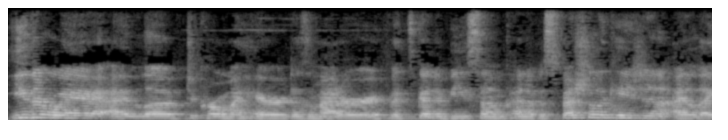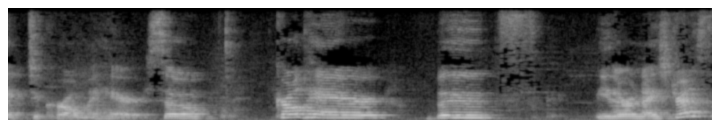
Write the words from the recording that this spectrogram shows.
either way, I love to curl my hair. It doesn't matter if it's going to be some kind of a special occasion, I like to curl my hair. So curled hair, boots, either a nice dress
